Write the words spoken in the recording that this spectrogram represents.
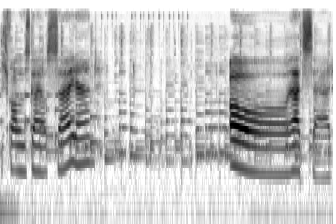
Just follow this guy outside and... Oh, that's sad.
